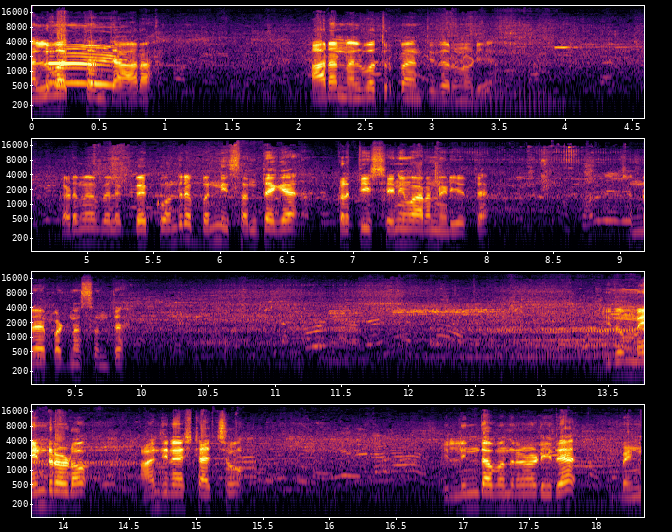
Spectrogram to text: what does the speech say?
ನಲ್ವತ್ತಂತೆ ಹಾರ. ಹಾರ ನಲ್ವತ್ತು ರೂಪಾಯಿ ಅಂತಿದ್ದಾರೆ ನೋಡಿ. ಕಡಿಮೆ ಬೆಲೆಗೆ ಬೇಕು ಅಂದರೆ ಬನ್ನಿ ಸಂತೆಗೆ. ಪ್ರತಿ ಶನಿವಾರ ನಡೆಯುತ್ತೆ. ಚಂದ್ರಾಯಪಟ್ಟಣ ಸಂತೆ. ಇದು ಮೇನ್ ರೋಡು ಆಂಜನೇಯ ಸ್ಟ್ಯಾಚು ಇಲ್ಲಿಂದ ಬಂದರೆ ನೋಡಿ ಇದೆ. ಬೆಣ್ಣೆ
